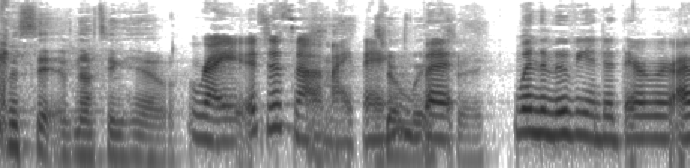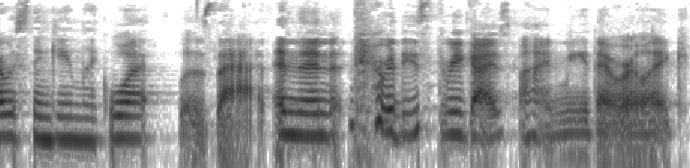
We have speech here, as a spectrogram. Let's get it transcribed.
opposite of Notting Hill. right. It's just not my thing. But when the movie ended there were I was thinking like what was that? And then there were these three guys behind me that were like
